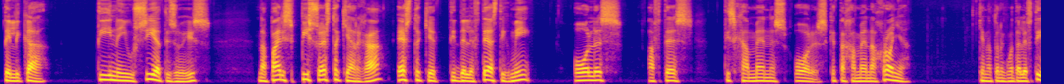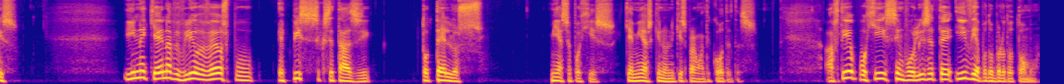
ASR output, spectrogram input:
τελικά τι είναι η ουσία της ζωής, να πάρεις πίσω έστω και αργά, έστω και την τελευταία στιγμή, όλες αυτές τις χαμένες ώρες και τα χαμένα χρόνια και να τον εκμεταλλευτείς. Είναι και ένα βιβλίο βεβαίως που επίσης εξετάζει το τέλος μιας εποχής και μιας κοινωνικής πραγματικότητας. Αυτή η εποχή συμβολίζεται ήδη από τον πρώτο τόμο,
